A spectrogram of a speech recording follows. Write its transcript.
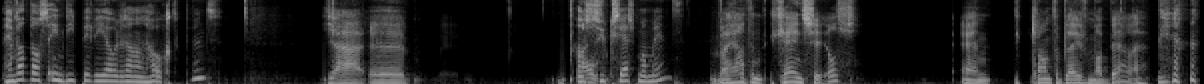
En wat was in die periode dan een hoogtepunt? ja, eh, Een al- succesmoment? wij hadden geen sales. En die klanten bleven maar bellen.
